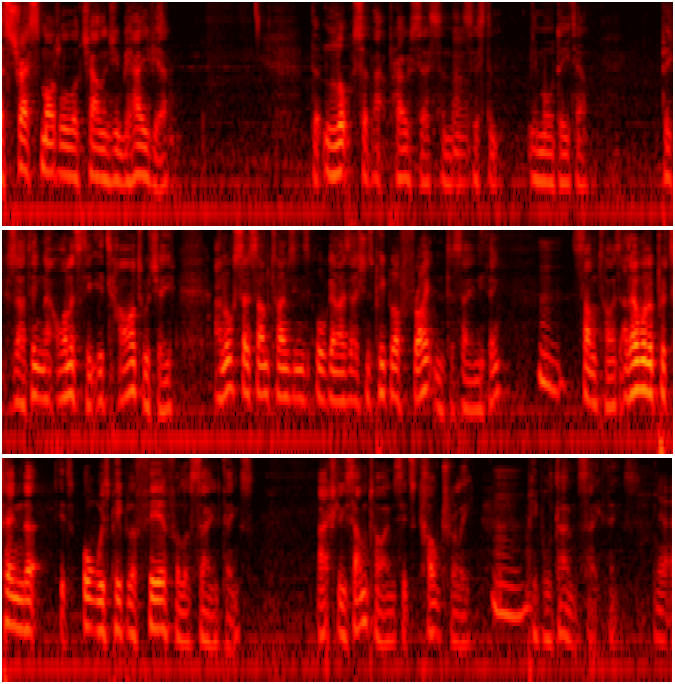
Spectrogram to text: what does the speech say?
a stress model of challenging behaviour that looks at that process and that Mm. system in more detail. Because I think that honestly, it's hard to achieve, and also sometimes in organisations, people are frightened to say anything. Mm. Sometimes I don't want to pretend that it's always people are fearful of saying things. Actually, sometimes it's culturally Mm. people don't say things. Yeah.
